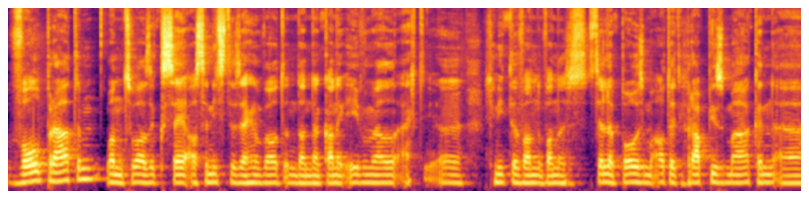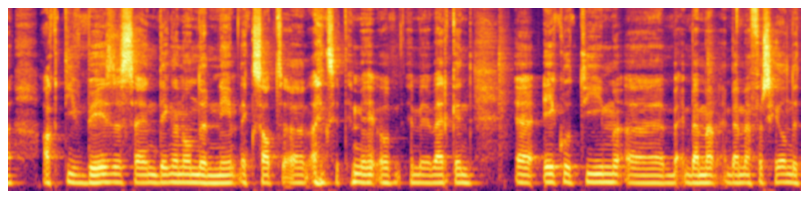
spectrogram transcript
vol praten, want zoals ik zei, als er niets te zeggen valt, dan, dan kan ik evenwel echt genieten van, van een stille pauze, maar altijd grapjes maken, actief bezig zijn, dingen ondernemen. Ik, zat, ik zit in mijn, in mijn werk in uh, eco-team. Uh, ben, met, verschillende,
